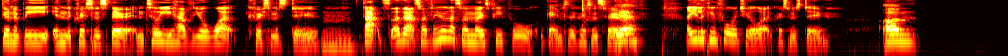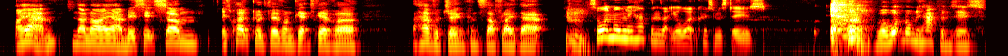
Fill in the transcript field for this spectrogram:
going to be in the Christmas spirit until you have your work Christmas do. That's that's my thing. that's when most people get into the Christmas spirit. Yeah. Are you looking forward to your work Christmas do? Um, I am. No, no, I am. It's it's um it's quite good for everyone to get together, have a drink and stuff like that. Hmm. So what normally happens at your work Christmas do's? Well, what normally happens is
